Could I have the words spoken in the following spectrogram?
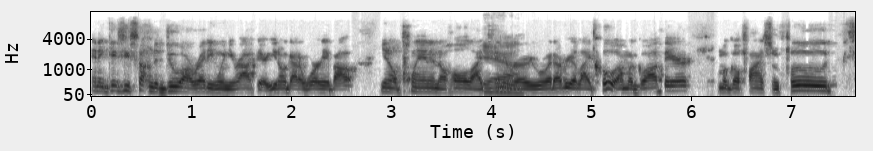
and it gives you something to do already when you're out there. You don't got to worry about you know planning a whole itinerary or whatever. You're like, cool, I'm gonna go out there. I'm gonna go find some food. That's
